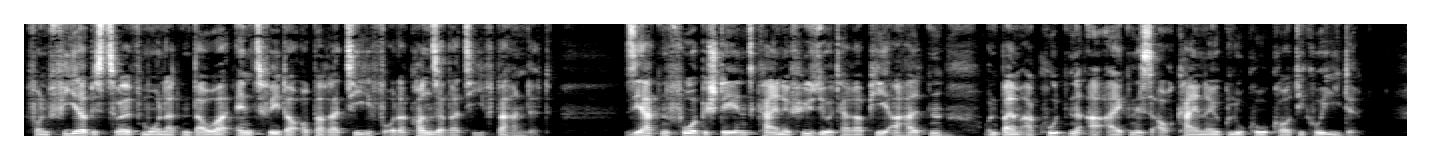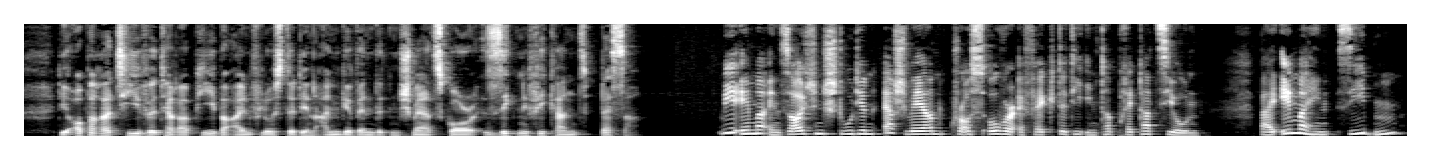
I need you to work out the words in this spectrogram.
von vier bis zwölf Monaten Dauer entweder operativ oder konservativ behandelt. Sie hatten vorbestehend keine Physiotherapie erhalten und beim akuten Ereignis auch keine Glukokortikoide. Die operative Therapie beeinflusste den angewendeten Schmerzscore signifikant besser. Wie immer in solchen Studien erschweren Crossover-Effekte die Interpretation. Bei immerhin sieben,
